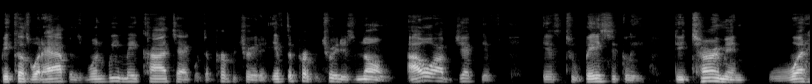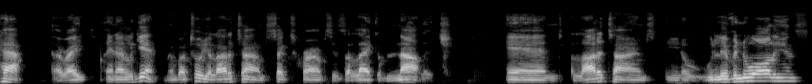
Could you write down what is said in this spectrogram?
because what happens when we make contact with the perpetrator, if the perpetrator is known, our objective is to basically determine what happened. All right. And again, remember I told you a lot of times sex crimes is a lack of knowledge. And a lot of times, you know, we live in New Orleans,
